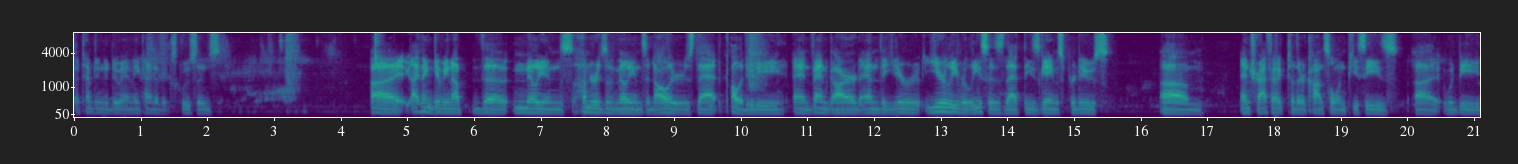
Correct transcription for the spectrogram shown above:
attempting to do any kind of exclusives. Uh, I think giving up the millions, hundreds of millions of dollars that Call of Duty and Vanguard and the year yearly releases that these games produce, um, and traffic to their console and PCs uh, would be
